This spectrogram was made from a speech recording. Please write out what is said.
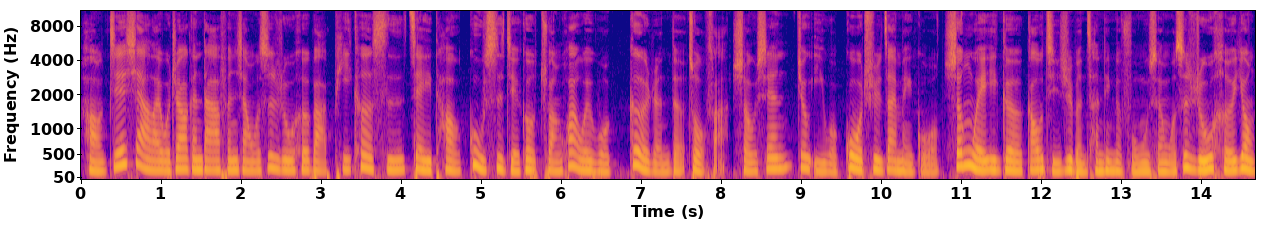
好，接下来我就要跟大家分享，我是如何把皮克斯这一套故事结构转化为我。个人的做法，首先就以我过去在美国，身为一个高级日本餐厅的服务生，我是如何用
